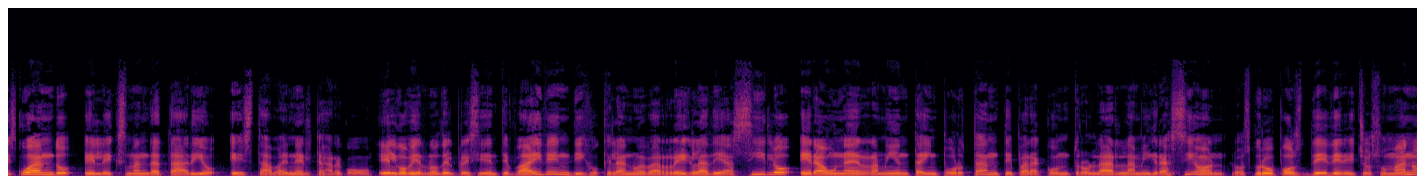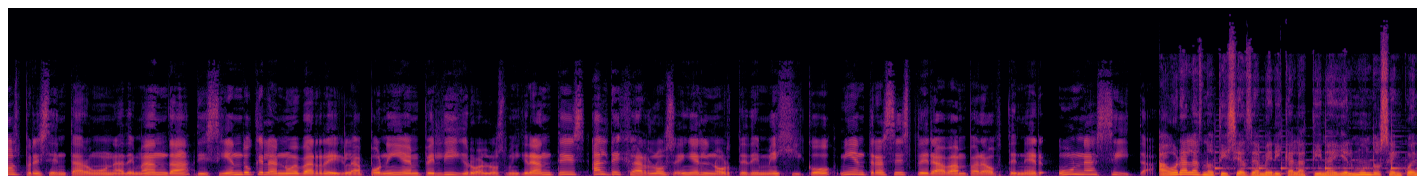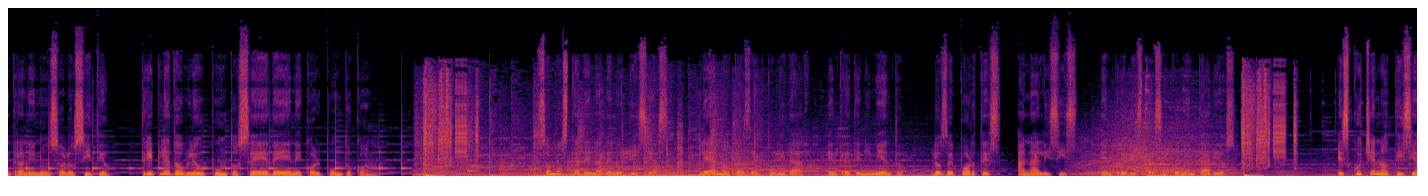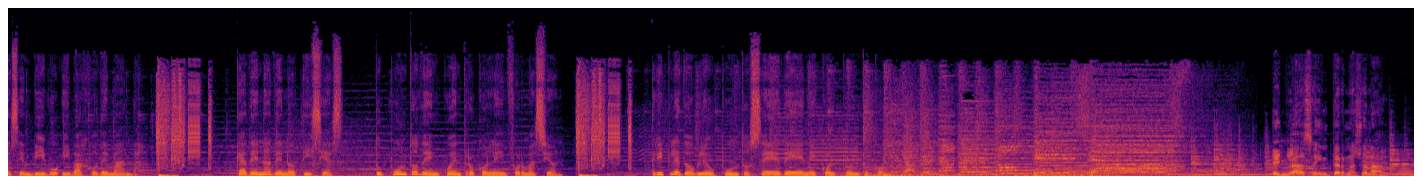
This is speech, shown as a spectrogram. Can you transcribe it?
cuando el exmandatario estaba en el cargo. El gobierno del presidente Biden dijo que la nueva regla de asilo era una herramienta importante para controlar la migración. Los grupos de derechos humanos presentaron una demanda diciendo que la nueva regla ponía en peligro a los migrantes al dejarlos en el norte de México mientras esperaban para obtener una cita. Ahora las noticias de América Latina y el mundo se encuentran en un solo sitio www.cedncol.com. Somos cadena de noticias. Lea notas de actualidad, entretenimiento, los deportes, análisis, entrevistas y comentarios. Escuche noticias en vivo y bajo demanda. Cadena de noticias, tu punto de encuentro con la información. www.cedncol.com. Enlace Internacional.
